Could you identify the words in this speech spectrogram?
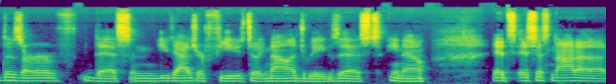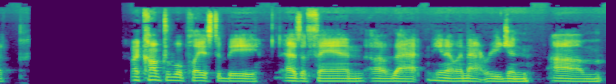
deserve this, and you guys refuse to acknowledge we exist. You know, it's it's just not a a comfortable place to be as a fan of that, you know, in that region. Um,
